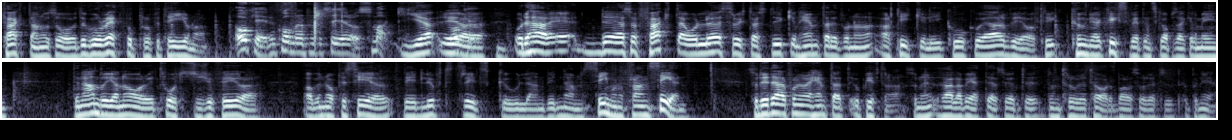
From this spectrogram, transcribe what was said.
faktan och så. Det går rätt på profetiorna. Okej, nu kommer en profetia då. Smack. Ja, det gör Okej. jag. Och det här är, det är alltså fakta och lösryckta stycken hämtade från en artikel i KKRV och Krig- Kungliga Krigsvetenskapsakademin den 2 januari 2024 av en officer vid luftstridsskolan vid namn Simon Fransén. Så det är därifrån jag har hämtat uppgifterna, så alla vet det, så jag inte, de tror jag tar det bara så rätt upp och ner.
